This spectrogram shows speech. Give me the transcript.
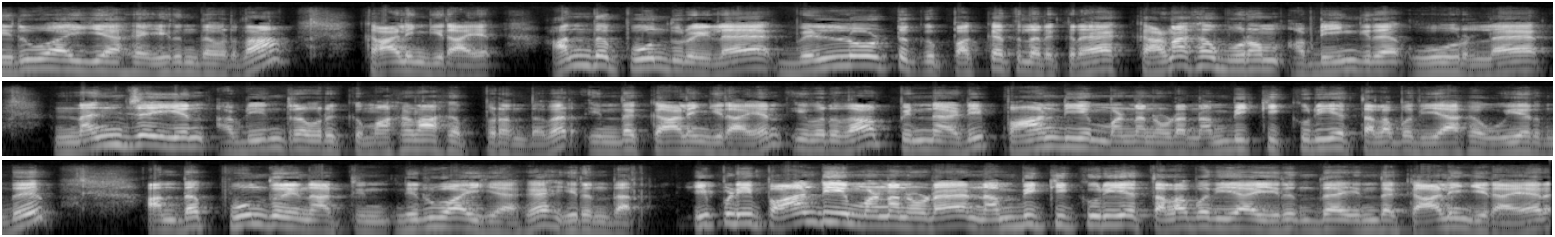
நிர்வாகியாக இருந்தவர் தான் காளிங்கிராயர் அந்த பூந்துறையில் வெள்ளோட்டுக்கு பக்கத்தில் இருக்கிற கனகபுரம் அப்படிங்கிற ஊரில் நஞ்சையன் அப்படின்றவருக்கு மகனாக பிறந்தவர் இந்த காளிங்கிராயன் இவர் தான் பின்னாடி பாண்டிய மன்னனோட நம்பிக்கைக்குரிய தளபதியாக உயர்ந்து அந்த பூந்துரை நாட்டின் நிர்வாகியாக இருந்தார். இப்படி பாண்டிய மன்னனோட நம்பிக்கைக்குரிய தளபதியாக இருந்த இந்த காளிங்கிராயர்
